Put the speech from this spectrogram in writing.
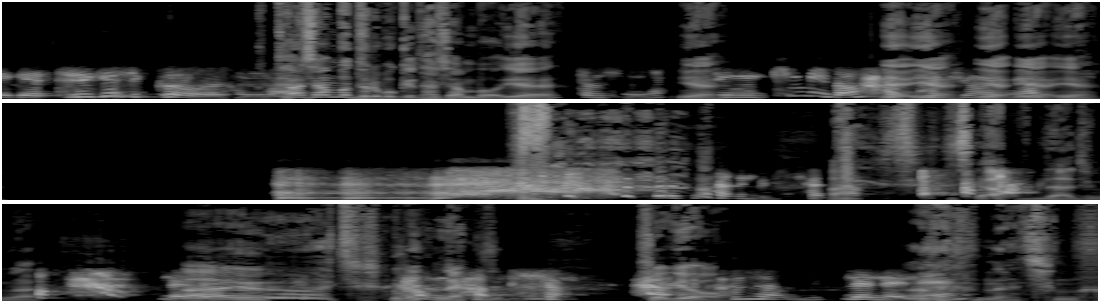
되게 되게 시끄러워요 정말. 다시 한번 들어볼게요. 다시 한번. 예. 잠시만요. 예. 지금 킵니다. 예, 예, 예, 잠시만요. 예, 예. 하는 거 있어요. 아, 진짜 나 정말. 네네. 아유, 정말 감사합니다. 저기요. 감사합니다. 네네네. 나 정말.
